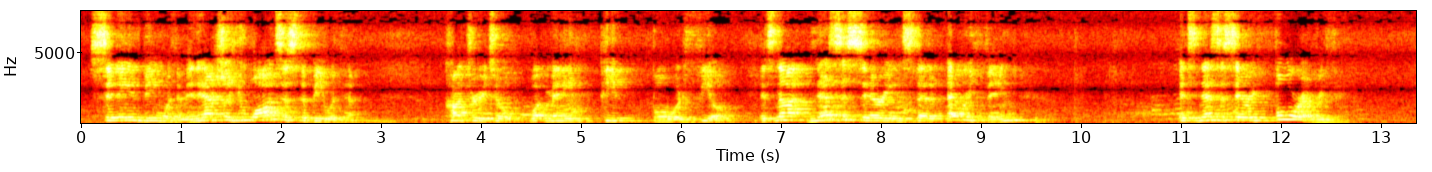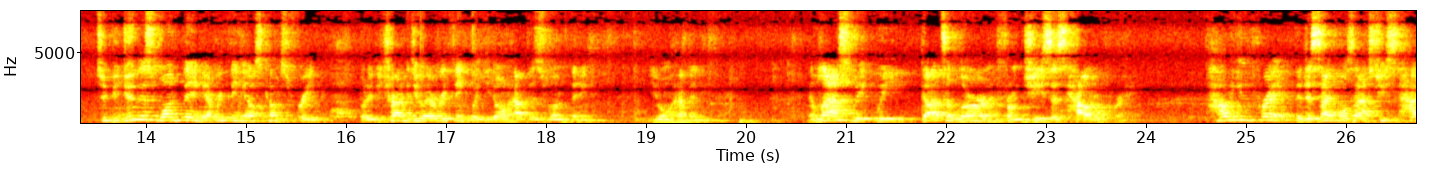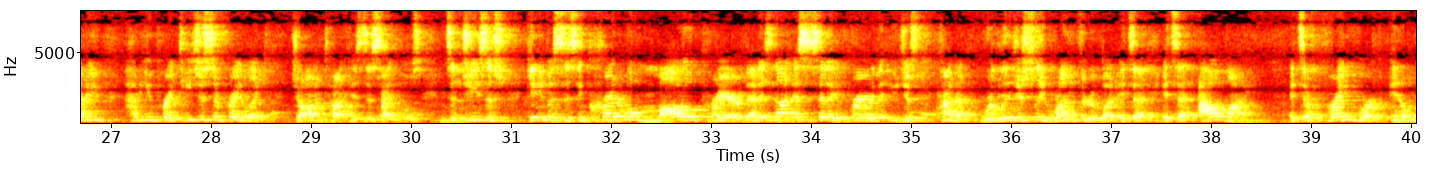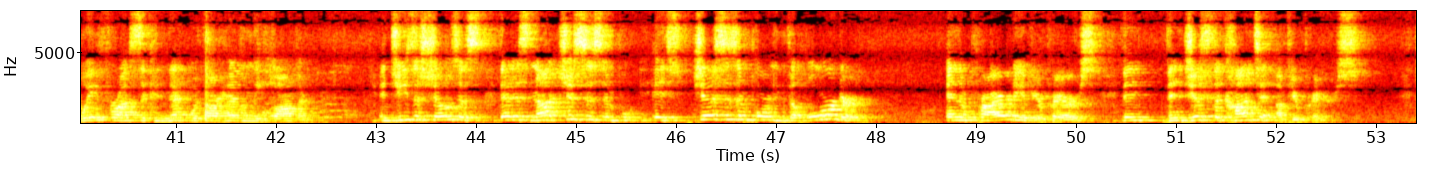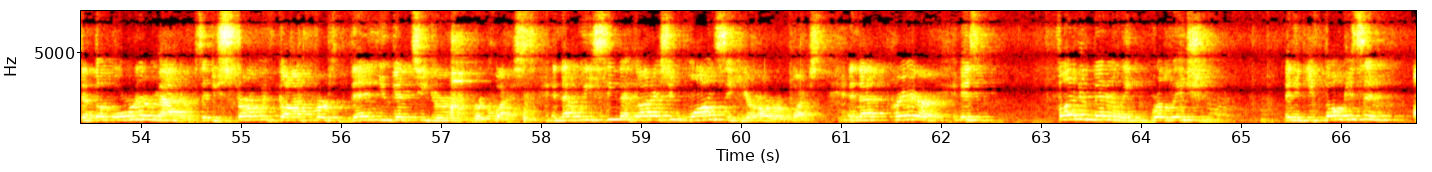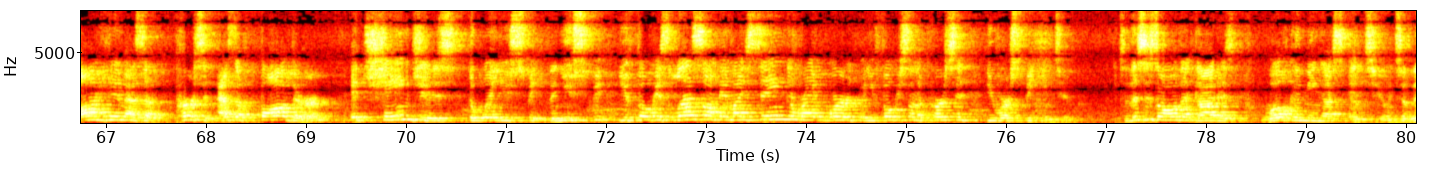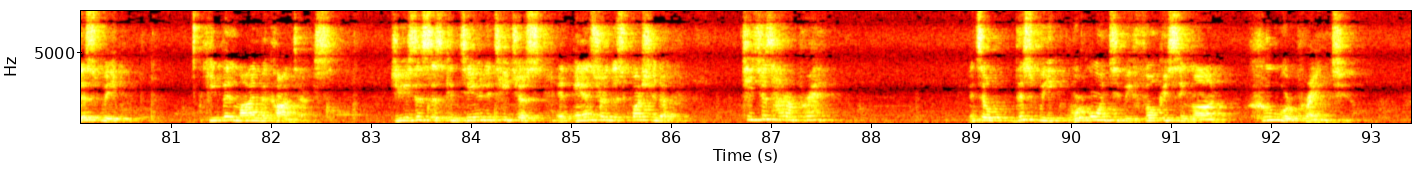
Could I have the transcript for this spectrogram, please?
sitting and being with Him. And actually, He wants us to be with Him, contrary to what many people would feel. It's not necessary instead of everything, it's necessary for everything. So if you do this one thing, everything else comes free. But if you try to do everything but you don't have this one thing, you don't have anything. And last week we got to learn from Jesus how to pray. How do you pray? The disciples asked Jesus, How do you how do you pray? Teach us to pray like John taught his disciples. And so Jesus gave us this incredible model prayer that is not necessarily a prayer that you just kind of religiously run through, but it's a it's an outline. It's a framework in a way for us to connect with our Heavenly Father. And Jesus shows us that it's not just as important, it's just as important the order and the priority of your prayers than, than just the content of your prayers. That the order matters, that you start with God first, then you get to your request. And that we see that God actually wants to hear our request. And that prayer is fundamentally relational. And if you focus in on Him as a person, as a father, it changes the way you speak. Then you speak, you focus less on am I saying the right words, but you focus on the person you are speaking to. So this is all that God is welcoming us into. And so this week, keep in mind the context. Jesus has continued to teach us and answer this question of teach us how to pray. And so this week, we're going to be focusing on who we're praying to.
